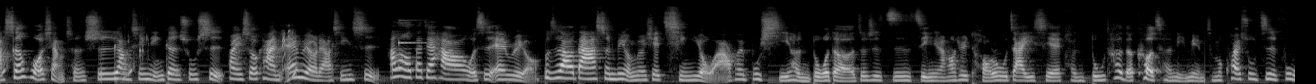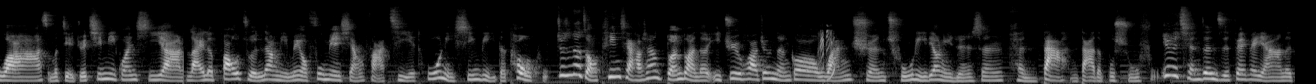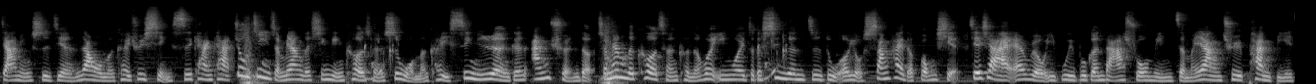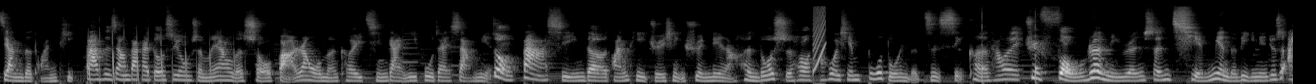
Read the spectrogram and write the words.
把生活想成诗，让心灵更舒适。欢迎收看 Ariel 聊心事。Hello，大家好，我是 Ariel。不知道大家身边有没有一些亲友啊，会不惜很多的，就是资金，然后去投入在一些很独特的课程里面，什么快速致富啊，什么解决亲密关系啊，来了包准让你没有负面想法，解脱你心里的痛苦，就是那种听起来好像短短的一句话就能够完全处理掉你人生很大很大的不舒服。因为前阵子沸沸扬扬的嘉宁事件，让我们可以去醒思看看，究竟什么样的心灵课程。是我们可以信任跟安全的什么样的课程可能会因为这个信任制度而有伤害的风险？接下来 Ariel 一步一步跟大家说明怎么样去判别这样的团体，大致上大概都是用什么样的手法让我们可以情感依附在上面。这种大型的团体觉醒训练啊，很多时候他会先剥夺你的自信，可能他会去否认你人生前面的历练，就是啊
